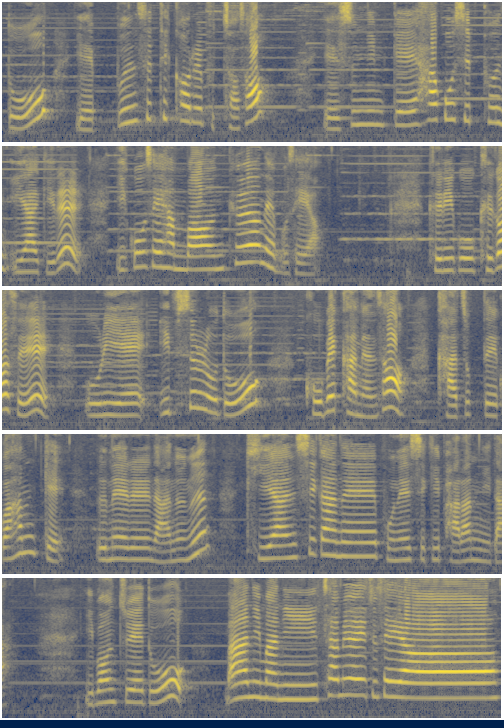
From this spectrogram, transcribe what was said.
또 예쁜 스티커를 붙여서 예수님께 하고 싶은 이야기를 이곳에 한번 표현해 보세요. 그리고 그것을 우리의 입술로도 고백하면서 가족들과 함께 은혜를 나누는 귀한 시간을 보내시기 바랍니다. 이번 주에도 많이 많이 참여해 주세요.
